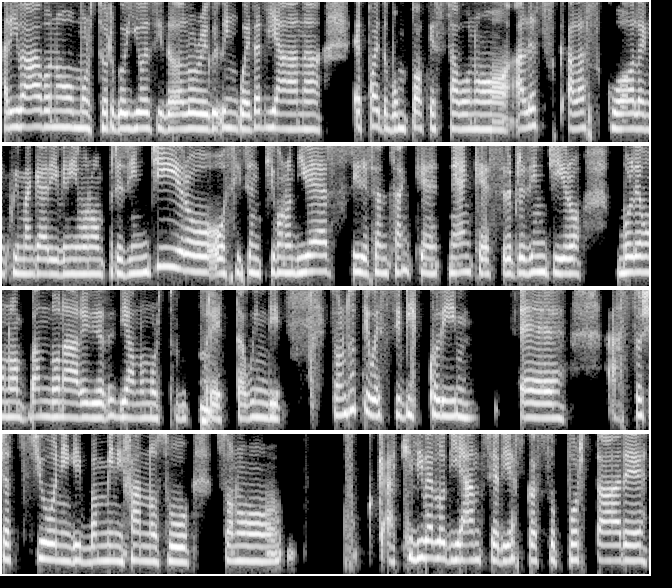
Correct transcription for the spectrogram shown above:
arrivavano molto orgogliosi della loro lingua italiana e poi dopo un po' che stavano alle, alla scuola in cui magari venivano presi in giro o si sentivano diversi senza anche, neanche essere presi in giro, volevano abbandonare l'italiano molto in fretta. Quindi sono tutti questi piccoli eh, associazioni che i bambini fanno su, sono a che livello di ansia riesco a sopportare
